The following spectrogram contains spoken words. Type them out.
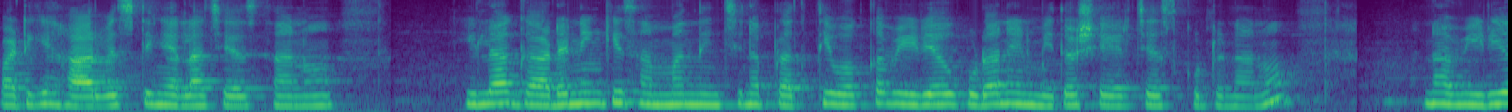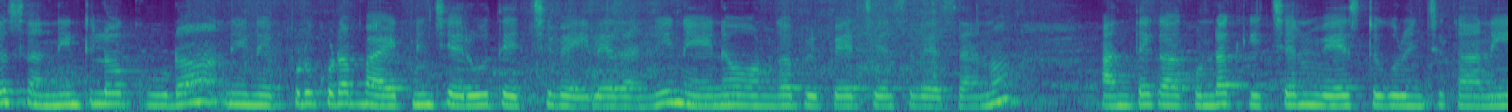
వాటికి హార్వెస్టింగ్ ఎలా చేస్తాను ఇలా గార్డెనింగ్కి సంబంధించిన ప్రతి ఒక్క వీడియో కూడా నేను మీతో షేర్ చేసుకుంటున్నాను. నా వీడియోస్ అన్నింటిలో కూడా నేను ఎప్పుడు కూడా బయట నుంచి ఎరువు తెచ్చి వేయలేదండి. నేనే ఓన్గా ప్రిపేర్ చేసి వేశాను. అంతేకాకుండా కిచెన్ వేస్ట్ గురించి కానీ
